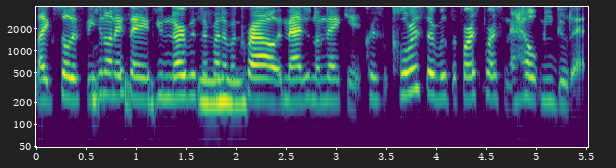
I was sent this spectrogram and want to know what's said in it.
like so to speak. You know they say if you're nervous in front of a mm-hmm. crowd, imagine them naked. Chris Clarissa was the first person to help me do that.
